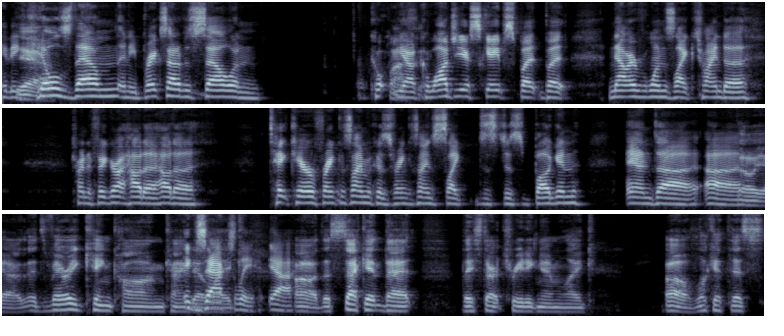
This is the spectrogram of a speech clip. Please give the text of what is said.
and he Yeah. kills them and he breaks out of his cell and Yeah, Kawaji escapes, but but now everyone's like trying to trying to figure out how to how to take care of Frankenstein because Frankenstein's like just just bugging. And uh uh oh yeah, it's very King Kong kind of exactly. Yeah. uh the second that they start treating him like oh look at this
